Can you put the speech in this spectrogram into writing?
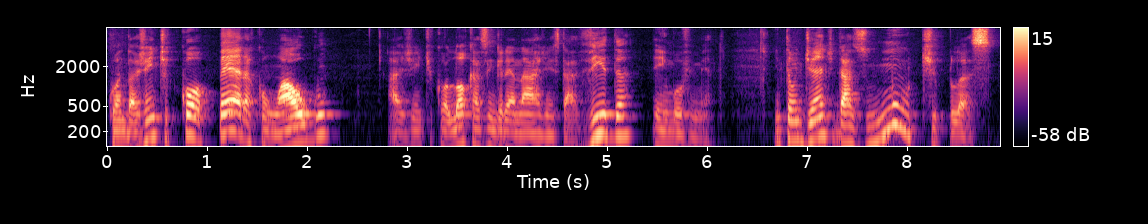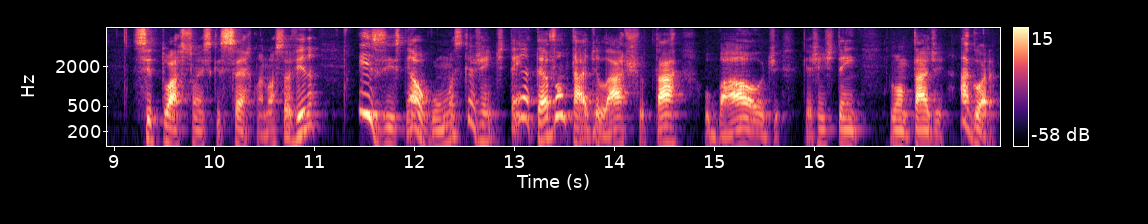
Quando a gente coopera com algo, a gente coloca as engrenagens da vida em movimento. Então, diante das múltiplas situações que cercam a nossa vida, existem algumas que a gente tem até vontade de lá chutar o balde, que a gente tem vontade. Agora,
